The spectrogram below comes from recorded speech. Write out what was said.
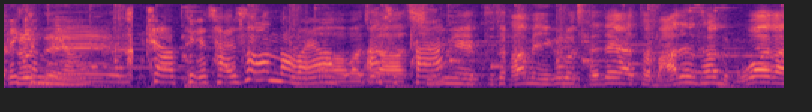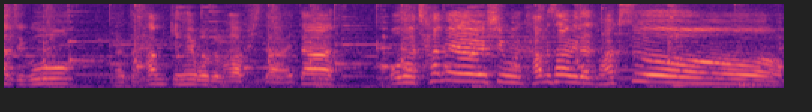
안 들켰네요. 그렇네. 제가 되게 잘 숨었나 봐요. 아 맞아. 좋다. 지금의 구성 다음에 이걸로 잘 돼야 더 많은 사람들 모아가지고 또 함께 해보도록 합시다. 일단 오늘 참여해주신 분 감사합니다. 박수!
